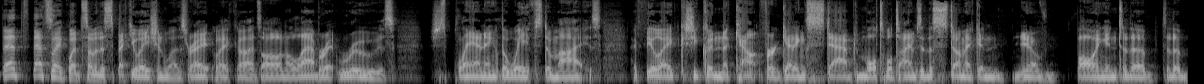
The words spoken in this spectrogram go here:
that's that's like what some of the speculation was, right? Like, uh, it's all an elaborate ruse. She's planning the waif's demise. I feel like she couldn't account for getting stabbed multiple times in the stomach and you know falling into the to the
